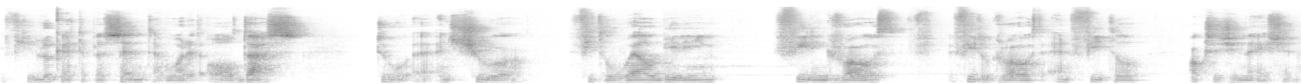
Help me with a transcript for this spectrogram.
if you look at the placenta what it all does to uh, ensure fetal well-being, fetal growth, fetal growth and fetal oxygenation.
